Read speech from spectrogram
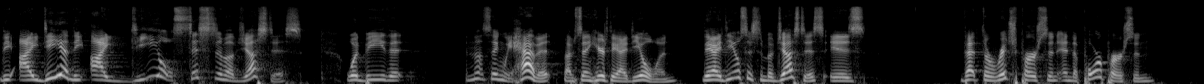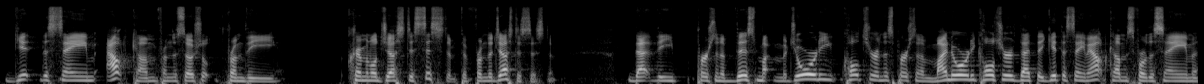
the idea, the ideal system of justice would be that I'm not saying we have it, I'm saying here's the ideal one. The ideal system of justice is that the rich person and the poor person get the same outcome from the social from the criminal justice system, from the justice system. That the person of this majority culture and this person of minority culture that they get the same outcomes for the same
